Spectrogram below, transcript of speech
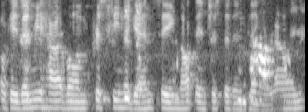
Okay, then we have um Christine again saying not interested in playing around.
